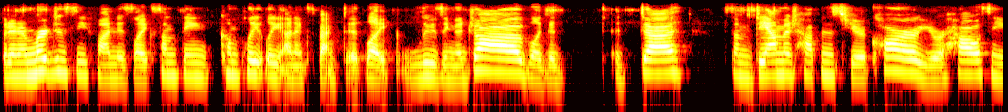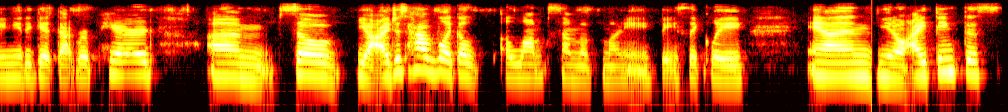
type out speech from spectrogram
but an emergency fund is like something completely unexpected, like losing a job, like a, a death, some damage happens to your car, your house, and you need to get that repaired. Um, so yeah, I just have like a, a lump sum of money basically. And you know, I think this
